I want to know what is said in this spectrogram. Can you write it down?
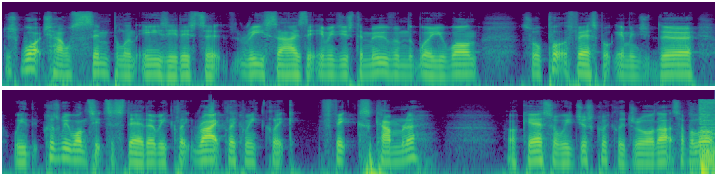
Just watch how simple and easy it is to resize the images to move them where you want. So we'll put a Facebook image there. We because we want it to stay there, we click right click and we click fix camera. Okay, so we just quickly draw that. Let's have a look.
